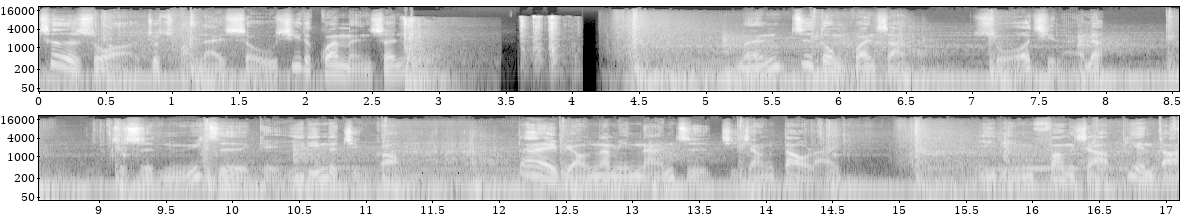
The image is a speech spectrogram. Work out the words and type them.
厕所就传来熟悉的关门声，门自动关上，锁起来了。这是女子给依琳的警告，代表那名男子即将到来。依琳放下便当，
